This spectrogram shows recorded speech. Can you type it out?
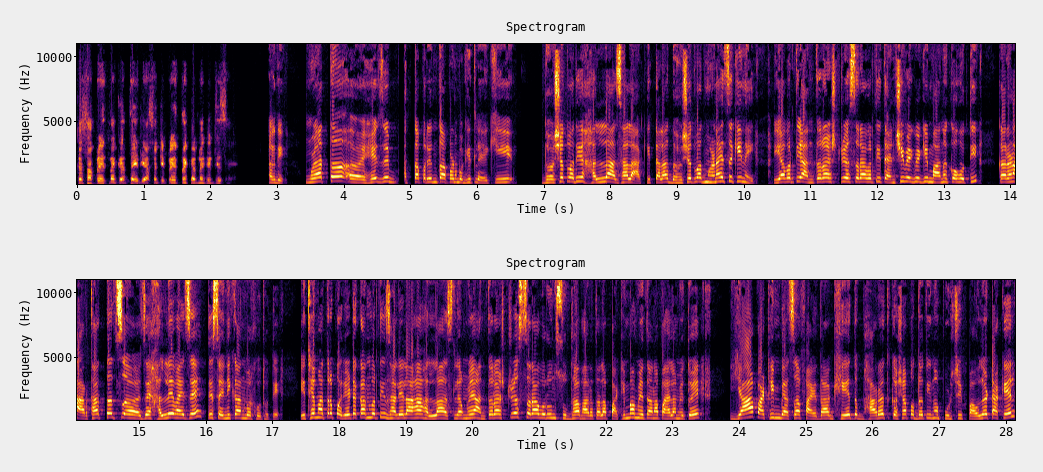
कसा प्रयत्न करता येईल यासाठी प्रयत्न करणं गरजेचं आहे. अगदी. मुळात हे जे आतापर्यंत आपण बघितलंय की दहशतवादी हल्ला झाला की त्याला दहशतवाद म्हणायचं की नाही यावरती आंतरराष्ट्रीय स्तरावरती त्यांची वेगवेगळी मानकं होती. कारण अर्थातच जे हल्ले व्हायचे ते सैनिकांवर होत होते. इथे मात्र पर्यटकांवरती झालेला हा हल्ला असल्यामुळे आंतरराष्ट्रीय स्तरावरून सुद्धा भारताला पाठिंबा मिळताना पाहायला मिळतोय. या पाठिंब्याचा फायदा घेत भारत कशा पद्धतीनं पुढची पावलं टाकेल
